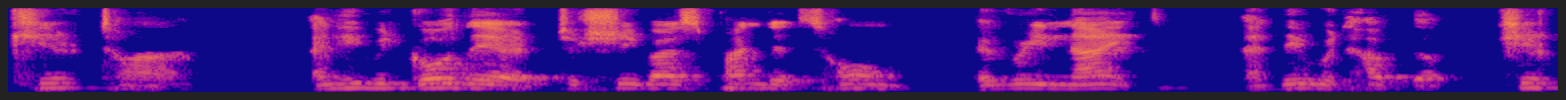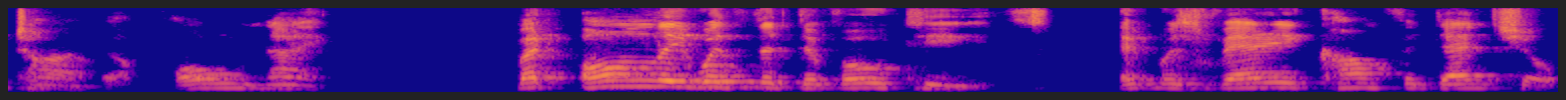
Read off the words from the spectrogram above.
kirtan. And he would go there to Srivas Pandit's home every night and they would have the kirtan the whole night. But only with the devotees. It was very confidential.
